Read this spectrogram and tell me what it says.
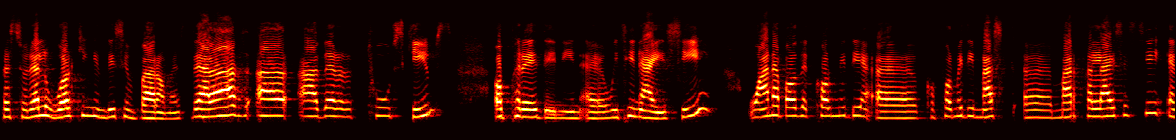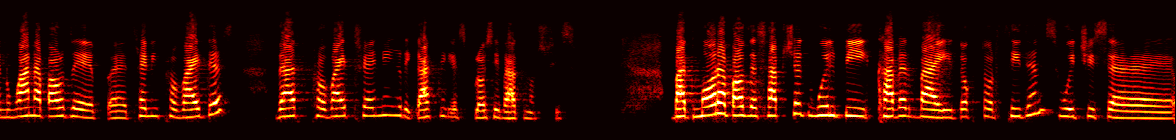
personnel working in these environments. There are, are other two schemes operating in uh, within IEC. One about the conformity, uh, conformity mask, uh, marker licensing and one about the training providers that provide training regarding explosive atmospheres. But more about the subject will be covered by Dr. Thedens, which is uh,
